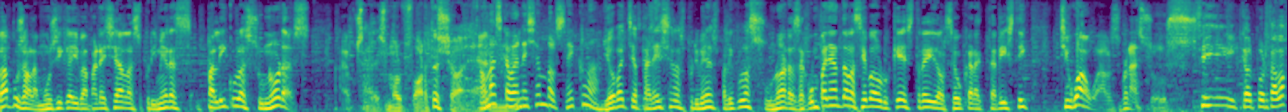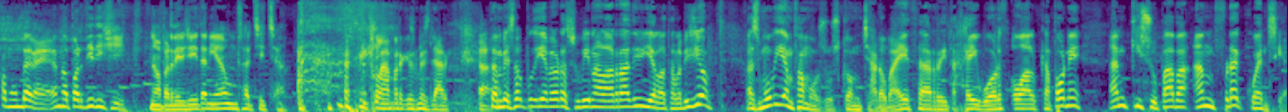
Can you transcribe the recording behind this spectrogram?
Va posar la música i va aparèixer a les primeres pel·lícules sonores. O sigui, és molt fort, això, eh? Home, és que va néixer amb el segle. Jo vaig aparèixer a les primeres pel·lícules sonores, acompanyat de la seva orquestra i del seu característic Chihuahua als braços. Sí, que el portava com un bebè, eh? no per dirigir. No, per dirigir tenia un salchicha. Clar, perquè és més llarg. Ah. També se'l podia veure sovint a la ràdio i a la televisió. Es movien famosos com Charo Baeza, Rita Hayworth o Al Capone, amb qui sopava amb freqüència.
